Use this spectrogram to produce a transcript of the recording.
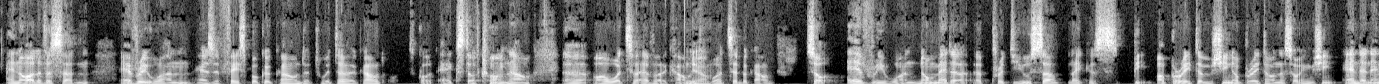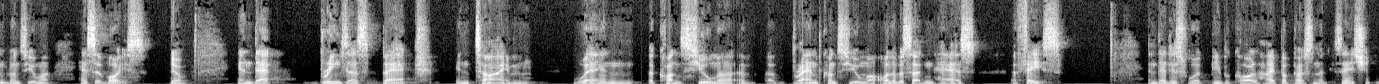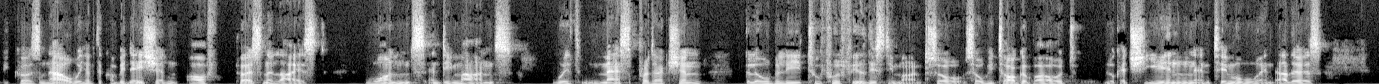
And all of a sudden, everyone has a Facebook account, a Twitter account, it's called x.com now, uh, or whatsoever account, yeah. WhatsApp account. So everyone, no matter a producer, like a sp- operator, machine operator on a sewing machine, and an end consumer, has a voice. Yep. And that brings us back in time when a consumer, a, a brand consumer, all of a sudden has a face. And that is what people call hyper personalization because now we have the combination of personalized wants and demands with mass production globally to fulfill this demand. So, so we talk about, look at Shein and Temu and others.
